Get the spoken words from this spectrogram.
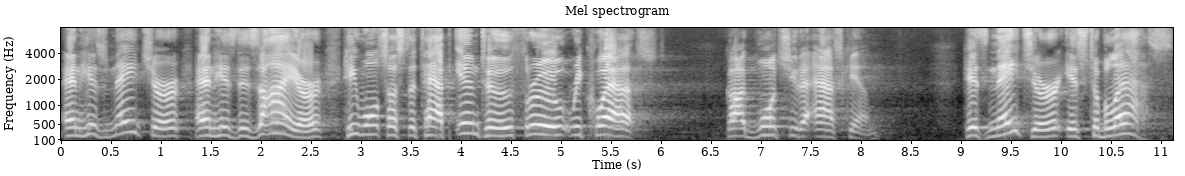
and His nature and His desire He wants us to tap into through request. God wants you to ask Him. His nature is to bless.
